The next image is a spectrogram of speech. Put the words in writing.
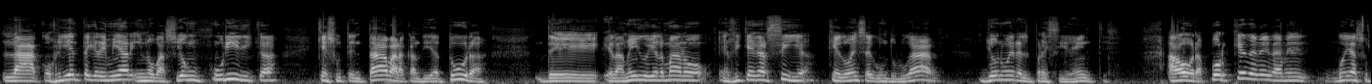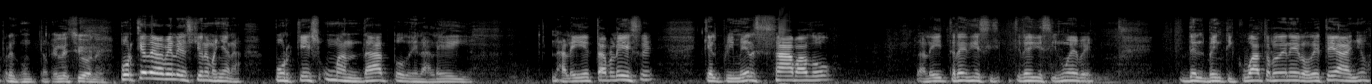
la corriente gremial Innovación Jurídica que sustentaba la candidatura de el amigo y hermano Enrique García quedó en segundo lugar. Yo no era el presidente. Ahora, ¿por qué debe haber, voy a su pregunta, Elecciones. ¿por qué debe haber elecciones mañana? Porque es un mandato de la ley. La ley establece que el primer sábado, la ley 310 319 del 24 de enero de este año,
